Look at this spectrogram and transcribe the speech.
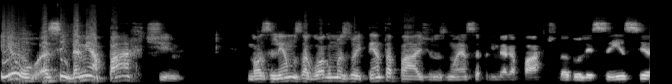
Eu, assim, da minha parte, nós lemos agora umas 80 páginas, não é essa primeira parte da adolescência,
